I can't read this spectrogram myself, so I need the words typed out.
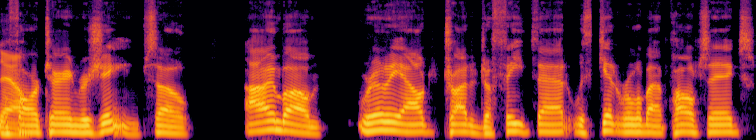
Yeah. authoritarian regime. So I'm um, really out to try to defeat that with getting real about politics.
